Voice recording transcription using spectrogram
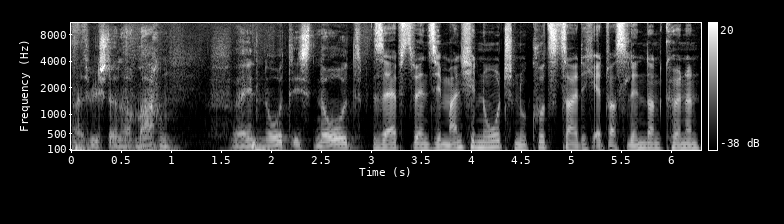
was willst du da noch machen? Weil Not ist Not. Selbst wenn sie manche Not nur kurzzeitig etwas lindern können,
